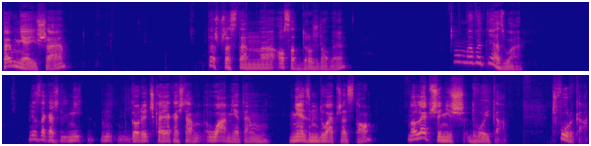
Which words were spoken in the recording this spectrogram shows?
Pełniejsze. Też przez ten e, osad drożdżowy. No, nawet niezłe. Jest jakaś goryczka, jakaś tam łamie tę niezmdłe przez to. No lepszy niż dwójka. Czwórka.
